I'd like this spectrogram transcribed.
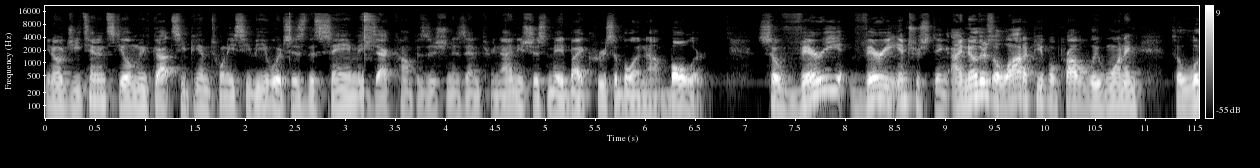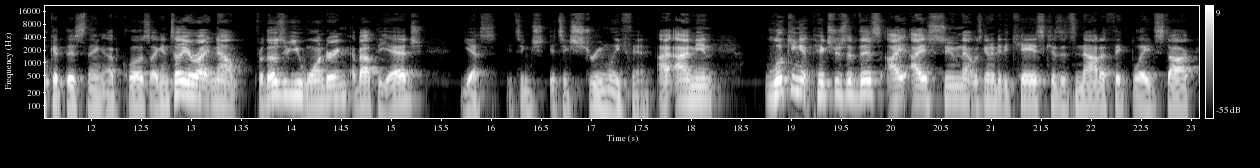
you know G10 and steel, and we've got CPM 20 CV, which is the same exact composition as M390. It's just made by Crucible and not Böhler. So very, very interesting. I know there's a lot of people probably wanting to look at this thing up close. I can tell you right now, for those of you wondering about the edge, yes, it's it's extremely thin. I, I mean, looking at pictures of this, I, I assume that was going to be the case because it's not a thick blade stock.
